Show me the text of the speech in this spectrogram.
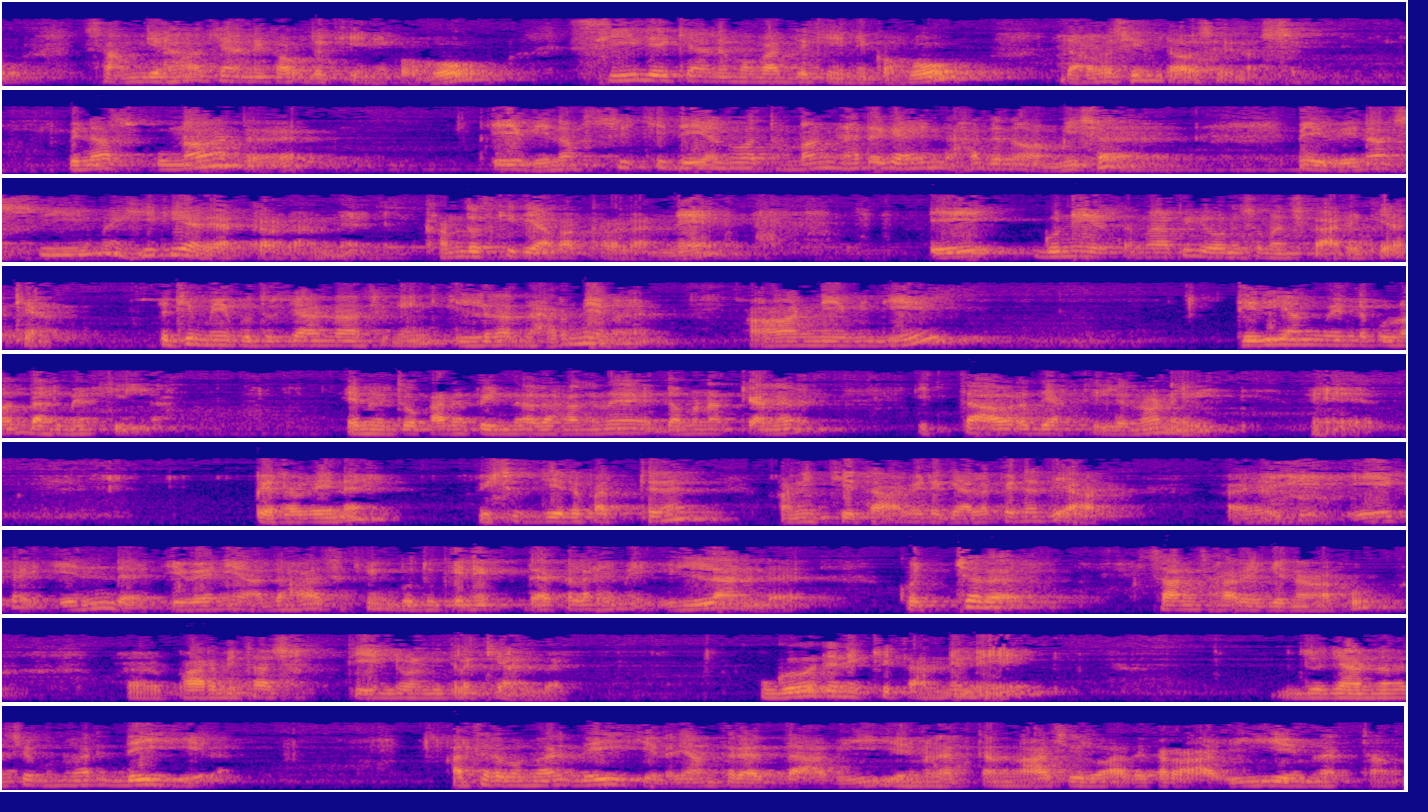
සංඝයා කියන්නේ කවුද කියන එක හෝ සීලය කියන්නේ මොකද්ද කියන එක හෝ දවසින් දවස වෙනස් වෙනස් වුණාට ඒ වෙනස් වෙච්ච දේ අනුව Taman හැඩ ගැහෙන්න හදනවා මිස මේ වෙනස් වීම හිතියරයක් කරගන්නේ කන්දස් කිරියාවක් කරගන්නේ ඒ ගුණය තමයි අපි යෝනිසමංස්කාරය කියලා කියන්නේ. ඉතින් මේ බුදුරජාණන්සේගෙන් ඉල්ලන ධර්මෙම ආන්නේ විදිහේ තිරියන් වෙන්න පුළුවන් ධර්මයක් ඉල්ලන. එනකොට කරපින්න ගහගෙන ගමනක් යන ඉස්තාවර දෙයක් ඉල්ලනව නෙවෙයි. මේ පෙරවෙන විසුද්ධියටපත් වෙන අනිත්‍යතාවයට ගැළපෙන දෙයක්. ඒක එන්න එවැනි අදහසකින් බුදු කෙනෙක් දැකලා හැම ඉල්ලන්න කොච්චර සංසාරේ ගෙනාවු පාරමිතා ශක්තියින් වලින් කියලා කියන්නේ. උගෝදෙනෙක් හිතන්නේ මේ බුදුජානනාංශ මොනවාරි දෙයි කියලා. අතර මොනවාරි දෙයි කියලා යන්ත්‍රයක් දාවි. එහෙම නැත්නම් ආශිර්වාද කරાવી. එහෙම නැත්නම්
